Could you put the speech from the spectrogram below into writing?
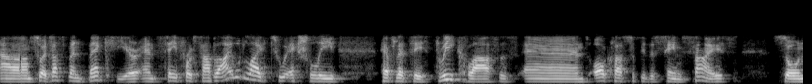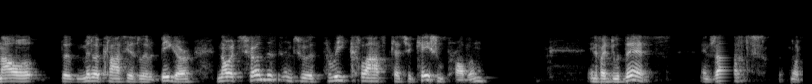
Um, so I just went back here and say, for example, I would like to actually have, let's say, three classes and all classes should be the same size. So now the middle class here is a little bigger. Now I turn this into a three class classification problem. And if I do this and just not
